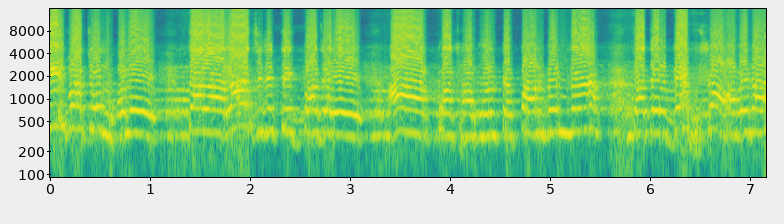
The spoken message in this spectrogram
নির্বাচন হলে তারা রাজনৈতিক বাজারে আর কথা বলতে পারবেন না, তাদের ব্যবসা হবে না,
